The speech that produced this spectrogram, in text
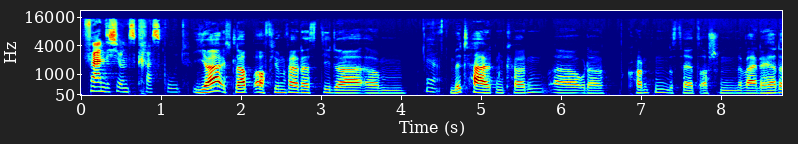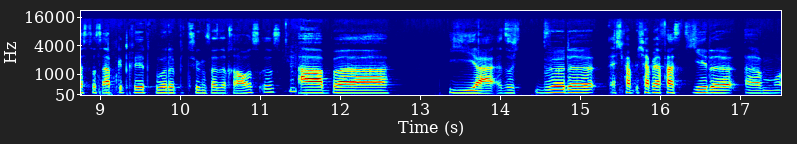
fand ich uns krass gut. Ja, ich glaube auf jeden Fall, dass die da ähm, Ja. mithalten können äh, oder konnten. Das ist ja jetzt auch schon eine Weile her, dass das abgedreht wurde beziehungsweise raus ist. Aber ja, also ich würde, ich habe ich hab ja fast jede, ähm,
